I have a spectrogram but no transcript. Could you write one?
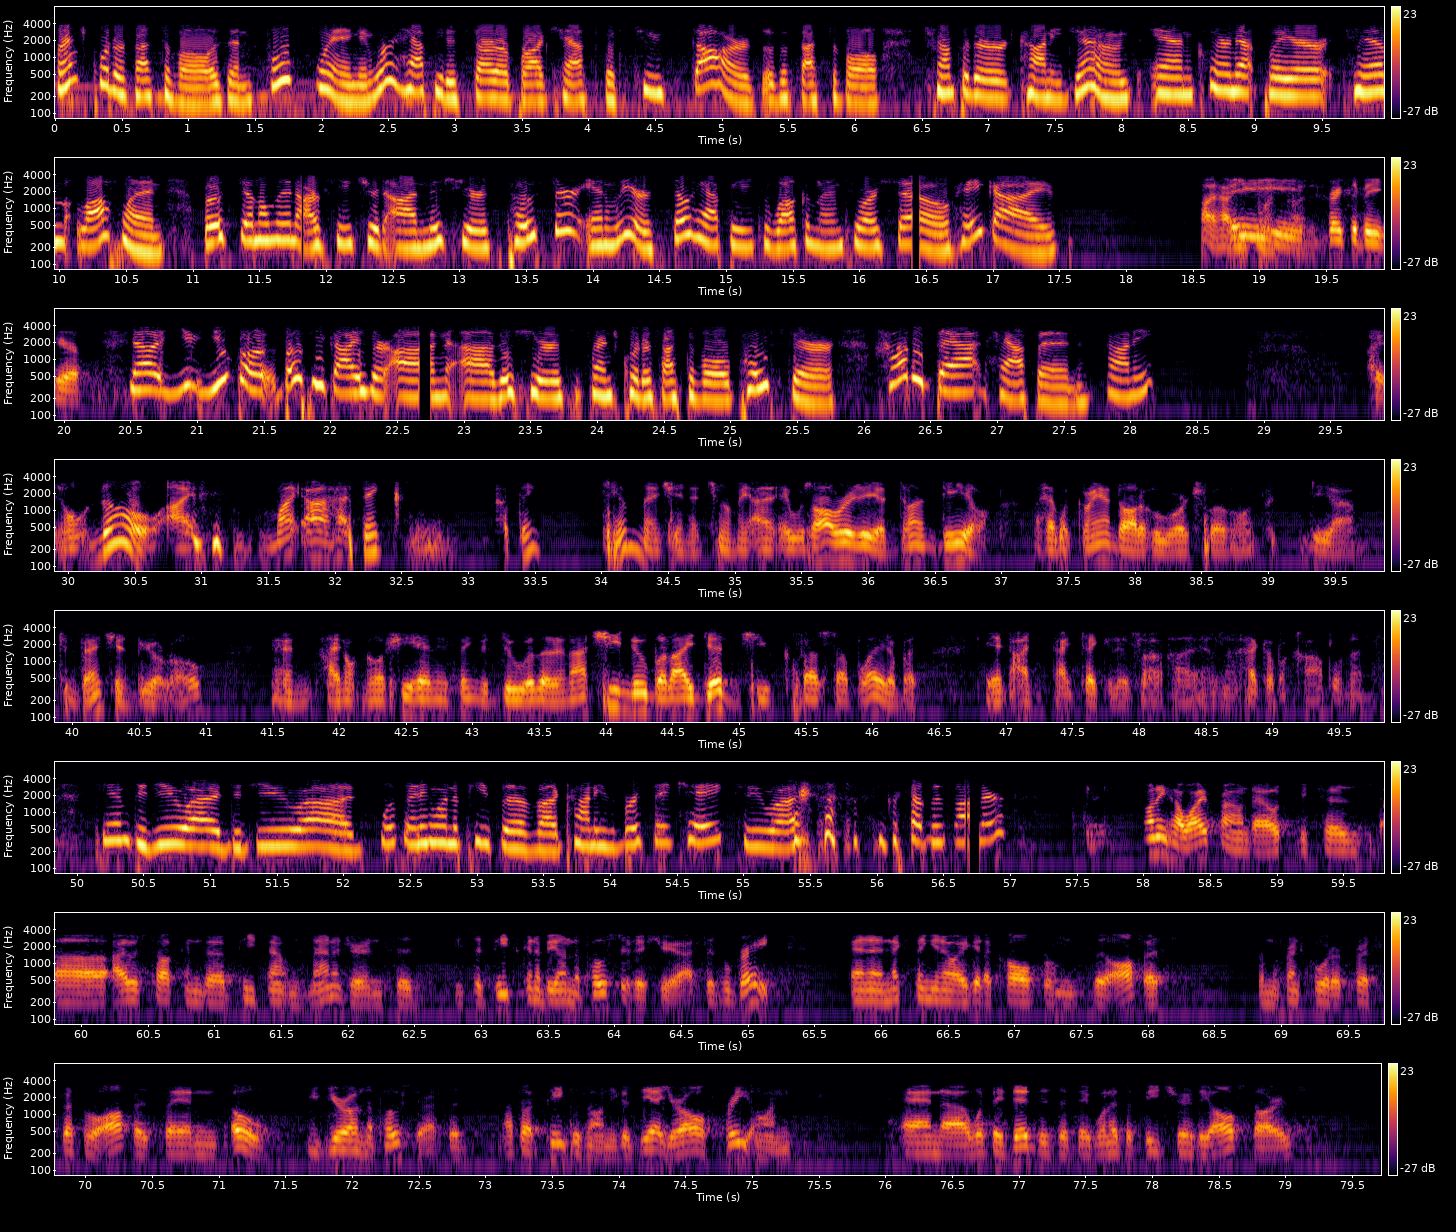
French Quarter Festival is in full swing, and we're happy to start our broadcast with two stars of the festival trumpeter Connie Jones and clarinet player Tim Laughlin. Both gentlemen are featured on this year's poster, and we are so happy to welcome them to our show. Hey, guys. Hi, how hey, you doing? great to be here. Now, you, you both, both you guys are on uh, this year's French Quarter Festival poster. How did that happen, Connie? I don't know. I my I, I think I think Tim mentioned it to me. I, it was already a done deal. I have a granddaughter who works for the, uh, convention bureau, and I don't know if she had anything to do with it or not. She knew, but I didn't. She fessed up later, but it, I I take it as a as a heck of a compliment. Tim, did you uh, did you uh, slip anyone a piece of uh, Connie's birthday cake to uh, grab this honor? Funny how I found out because uh, I was talking to Pete Fountain's manager and said he said Pete's going to be on the poster this year. I said, well, great. And then next thing you know, I get a call from the office, from the French Quarter French Festival office, saying, oh, you're on the poster. I said, I thought Pete was on. He goes, yeah, you're all free on. And uh, what they did is that they wanted to feature the All Stars,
